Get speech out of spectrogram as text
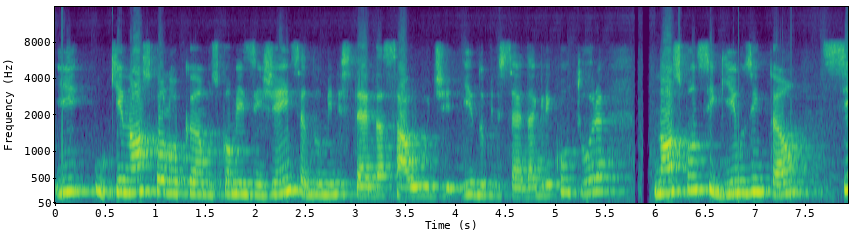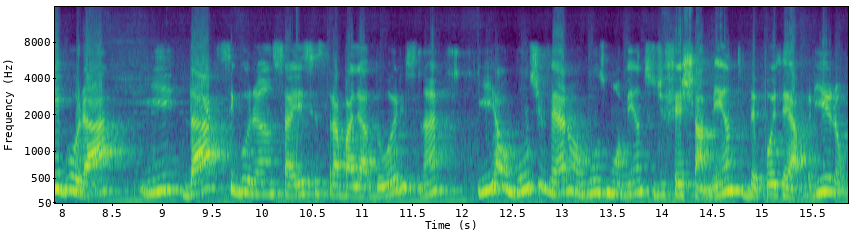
e o que nós colocamos como exigência do Ministério da Saúde e do Ministério da Agricultura, nós conseguimos então segurar e dar segurança a esses trabalhadores, né? E alguns tiveram alguns momentos de fechamento, depois reabriram,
